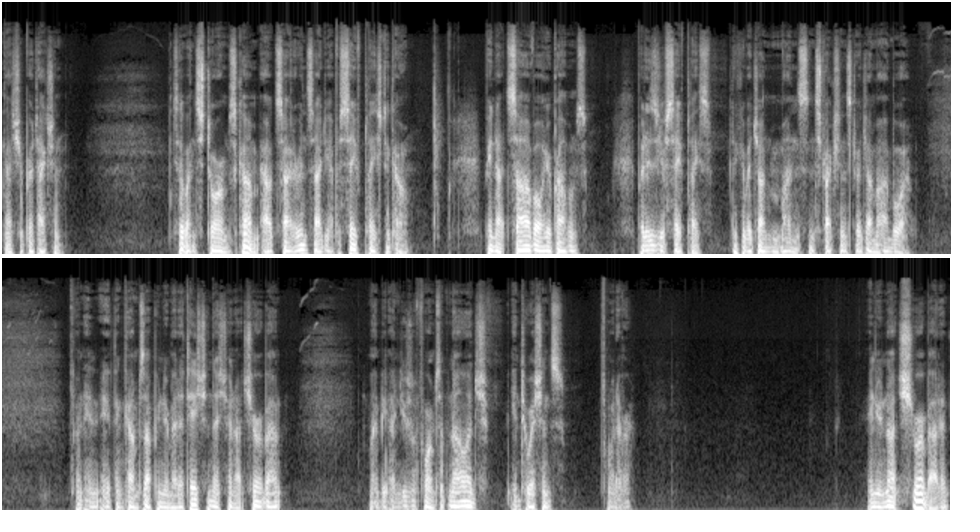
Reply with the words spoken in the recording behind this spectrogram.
That's your protection. So when storms come, outside or inside, you have a safe place to go. May not solve all your problems, but it is your safe place. Think of Ajaan Mun's instructions to Ajaan Mahabua. When anything comes up in your meditation that you're not sure about, might be unusual forms of knowledge, intuitions, whatever, and you're not sure about it,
